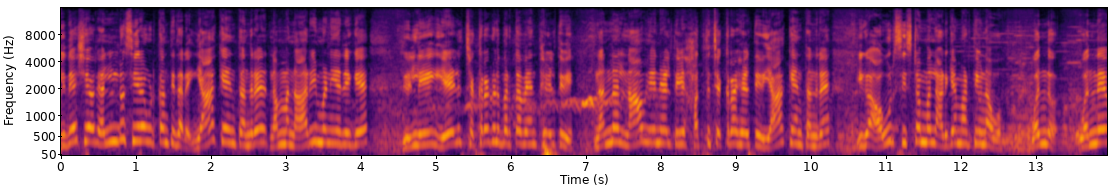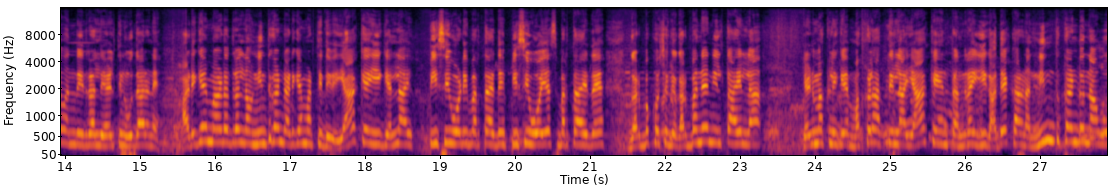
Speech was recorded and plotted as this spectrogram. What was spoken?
ವಿದೇಶಿಯವರು ಎಲ್ಲರೂ ಸೀರೆ ಉಡ್ಕೊಂತಿದ್ದಾರೆ. ಯಾಕೆ ಅಂತಂದರೆ ನಮ್ಮ ನಾರಿಮಣಿಯರಿಗೆ ಇಲ್ಲಿ ಏಳು ಚಕ್ರಗಳು ಬರ್ತವೆ ಅಂತ ಹೇಳ್ತೀವಿ. ನನ್ನಲ್ಲಿ ನಾವು ಏನು ಹೇಳ್ತೀವಿ? ಹತ್ತು ಚಕ್ರ ಹೇಳ್ತೀವಿ. ಯಾಕೆ ಅಂತಂದರೆ, ಈಗ ಅವ್ರ ಸಿಸ್ಟಮಲ್ಲಿ ಅಡುಗೆ ಮಾಡ್ತೀವಿ ನಾವು. ಒಂದು, ಒಂದೇ ಒಂದು ಇದರಲ್ಲಿ ಹೇಳ್ತೀನಿ ಉದಾಹರಣೆ. ಅಡುಗೆ ಮಾಡೋದ್ರಲ್ಲಿ ನಾವು ನಿಂತ್ಕೊಂಡು ಅಡುಗೆ ಮಾಡ್ತಿದ್ದೀವಿ. ಯಾಕೆ ಈಗೆಲ್ಲ ಪಿ ಸಿ ಓಡಿ ಬರ್ತಾ ಇದೆ ಪಿ ಸಿ ಓ ಎಸ್ ಬರ್ತಾ ಇದೆ. ಗರ್ಭಕೋಶ, ಗರ್ಭನೇ ನಿಲ್ತಾ ಇಲ್ಲ. ಹೆಣ್ಮಕ್ಳಿಗೆ ಮಕ್ಕಳಾಗ್ತಿಲ್ಲ ಯಾಕೆ ಅಂತಂದರೆ ಈಗ ಅದೇ ಕಾರಣ ನಿಂತ್ಕೊಂಡು ನಾವು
